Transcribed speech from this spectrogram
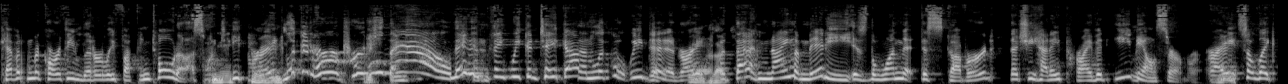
Kevin McCarthy literally fucking told us on TV, mm-hmm. right? Look at her approval now. They didn't think we could take out and look what we did, right? but that ninth committee is the one that discovered that she had a private email server, right? Mm-hmm. So like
